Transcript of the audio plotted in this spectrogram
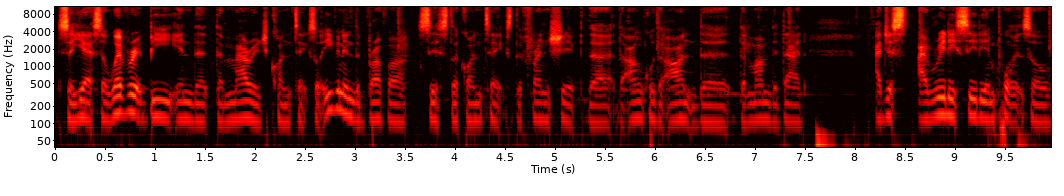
so yeah so whether it be in the the marriage context or even in the brother sister context the friendship the the uncle the aunt the the mum the dad i just i really see the importance of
